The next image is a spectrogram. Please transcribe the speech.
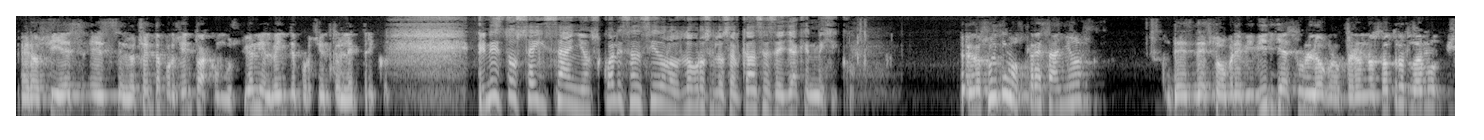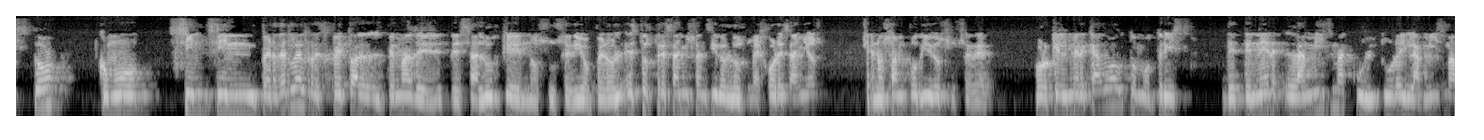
pero sí es, es el 80% a combustión y el 20% eléctrico. En estos seis años, ¿cuáles han sido los logros y los alcances de Jack en México? En los últimos tres años, desde sobrevivir ya es un logro, pero nosotros lo hemos visto como sin, perderle el respeto al tema de, salud que nos sucedió, pero estos tres años han sido los mejores años que nos han podido suceder, porque el mercado automotriz, de tener la misma cultura y la misma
